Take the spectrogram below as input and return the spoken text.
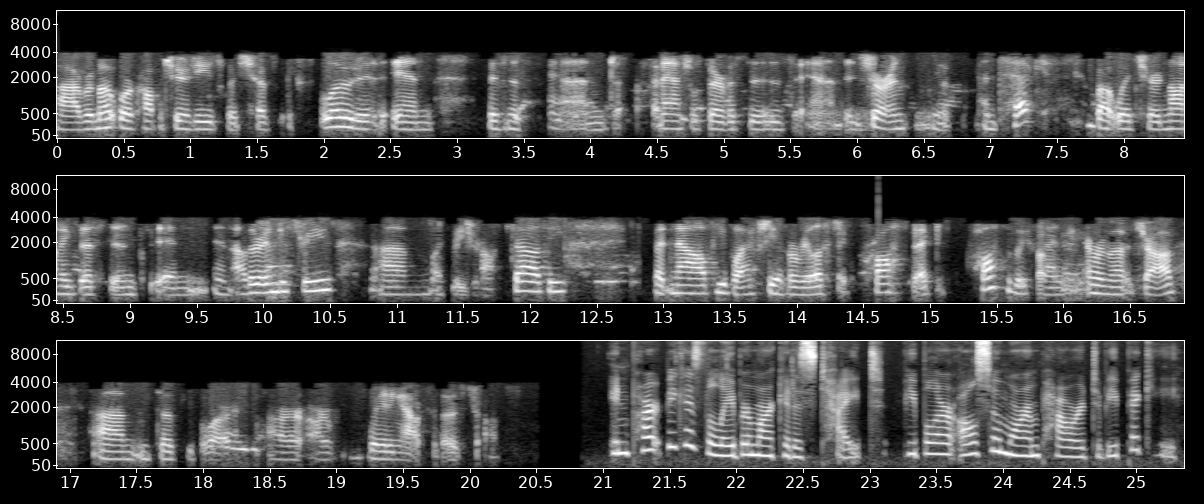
uh, remote work opportunities, which have exploded in business and financial services and insurance you know, and tech, but which are non-existent in, in other industries um, like leisure hospitality. But now people actually have a realistic prospect of possibly finding a remote job, um, and so people are, are, are waiting out for those jobs. In part because the labor market is tight, people are also more empowered to be picky.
